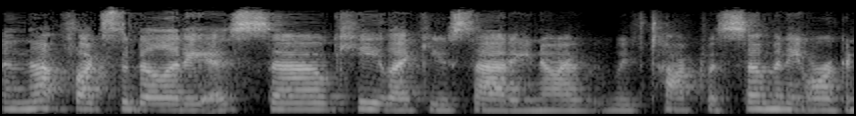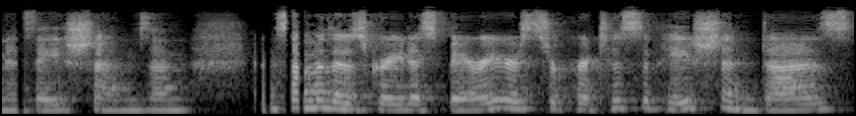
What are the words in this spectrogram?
and that flexibility is so key, like you said. You know, I, we've talked with so many organizations, and, and some of those greatest barriers to participation does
